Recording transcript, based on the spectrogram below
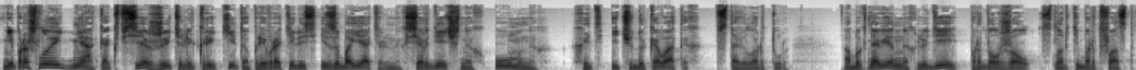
Не прошло и дня, как все жители Крикита превратились из обаятельных, сердечных, умных, хоть и чудаковатых, вставил Артур, обыкновенных людей, продолжал Сларти Бартфаст,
